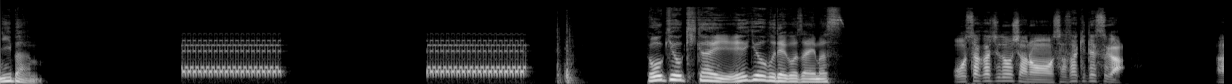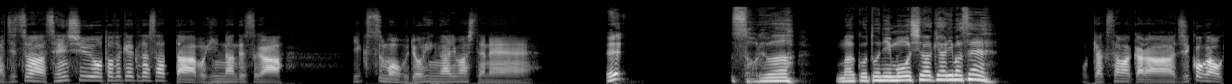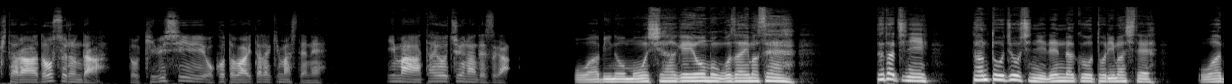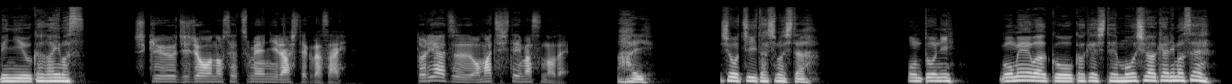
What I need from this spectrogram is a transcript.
2番東京機械営業部でございます。大阪自動車の佐々木ですが、あ実は先週お届けくださった部品なんですが、いくつも不良品がありましてね。え？それは誠に申し訳ありません。お客様から事故が起きたらどうするんだ？と厳しいお言葉をいただきましてね。今対応中なんですが。お詫びの申し上げようもございません。直ちに担当上司に連絡を取りまして、お詫びに伺います。至急事情の説明にいらしてください。とりあえずお待ちしていますので。はい。承知いたしました。本当にご迷惑をおかけして申し訳ありません。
